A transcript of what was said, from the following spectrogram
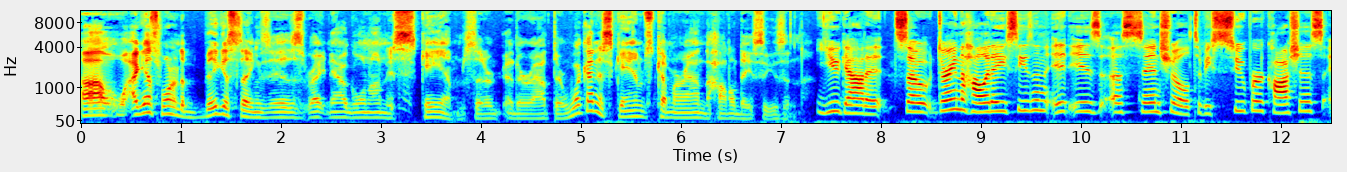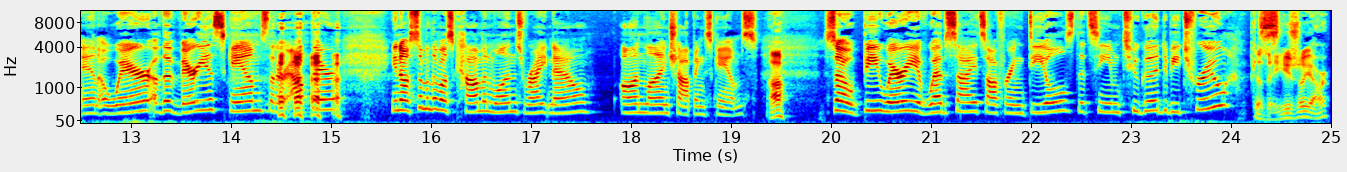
Uh, I guess one of the biggest things is right now going on is scams that are that are out there. What kind of scams come around the holiday season? You got it. So during the holiday season, it is essential to be super cautious and aware of the various scams that are out there. you know, some of the most common ones right now: online shopping scams. Oh. So be wary of websites offering deals that seem too good to be true. Because they usually are.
